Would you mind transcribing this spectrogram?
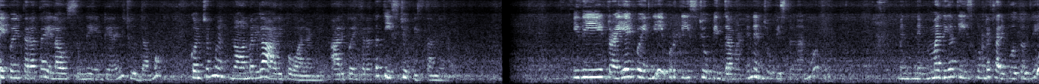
అయిపోయిన తర్వాత ఎలా వస్తుంది ఏంటి అనేది చూద్దాము. కొంచెం నార్మల్గా ఆరిపోవాలండి. ఆరిపోయిన తర్వాత తీసి చూపిస్తాను నేను. ఇది డ్రై అయిపోయింది ఇప్పుడు తీసి చూపిద్దామండి. నేను చూపిస్తున్నాను. నెమ్మదిగా తీసుకుంటే సరిపోతుంది.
